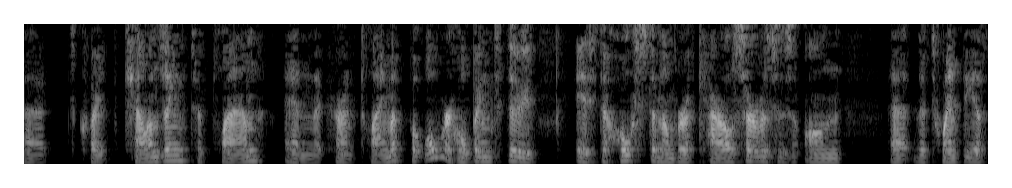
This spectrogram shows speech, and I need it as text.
Uh, it's quite challenging to plan in the current climate, but what we're hoping to do is to host a number of carol services on uh, the 20th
